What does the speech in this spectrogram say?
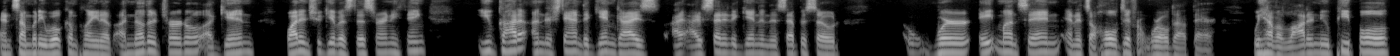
And somebody will complain of another turtle again. Why didn't you give us this or anything? You got to understand again, guys. I, I've said it again in this episode. We're eight months in, and it's a whole different world out there. We have a lot of new people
